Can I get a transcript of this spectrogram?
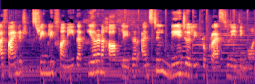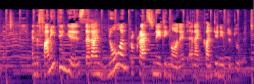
I find it extremely funny that year and a half later, I'm still majorly procrastinating on it. And the funny thing is that I know I'm procrastinating on it and I continue to do it.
